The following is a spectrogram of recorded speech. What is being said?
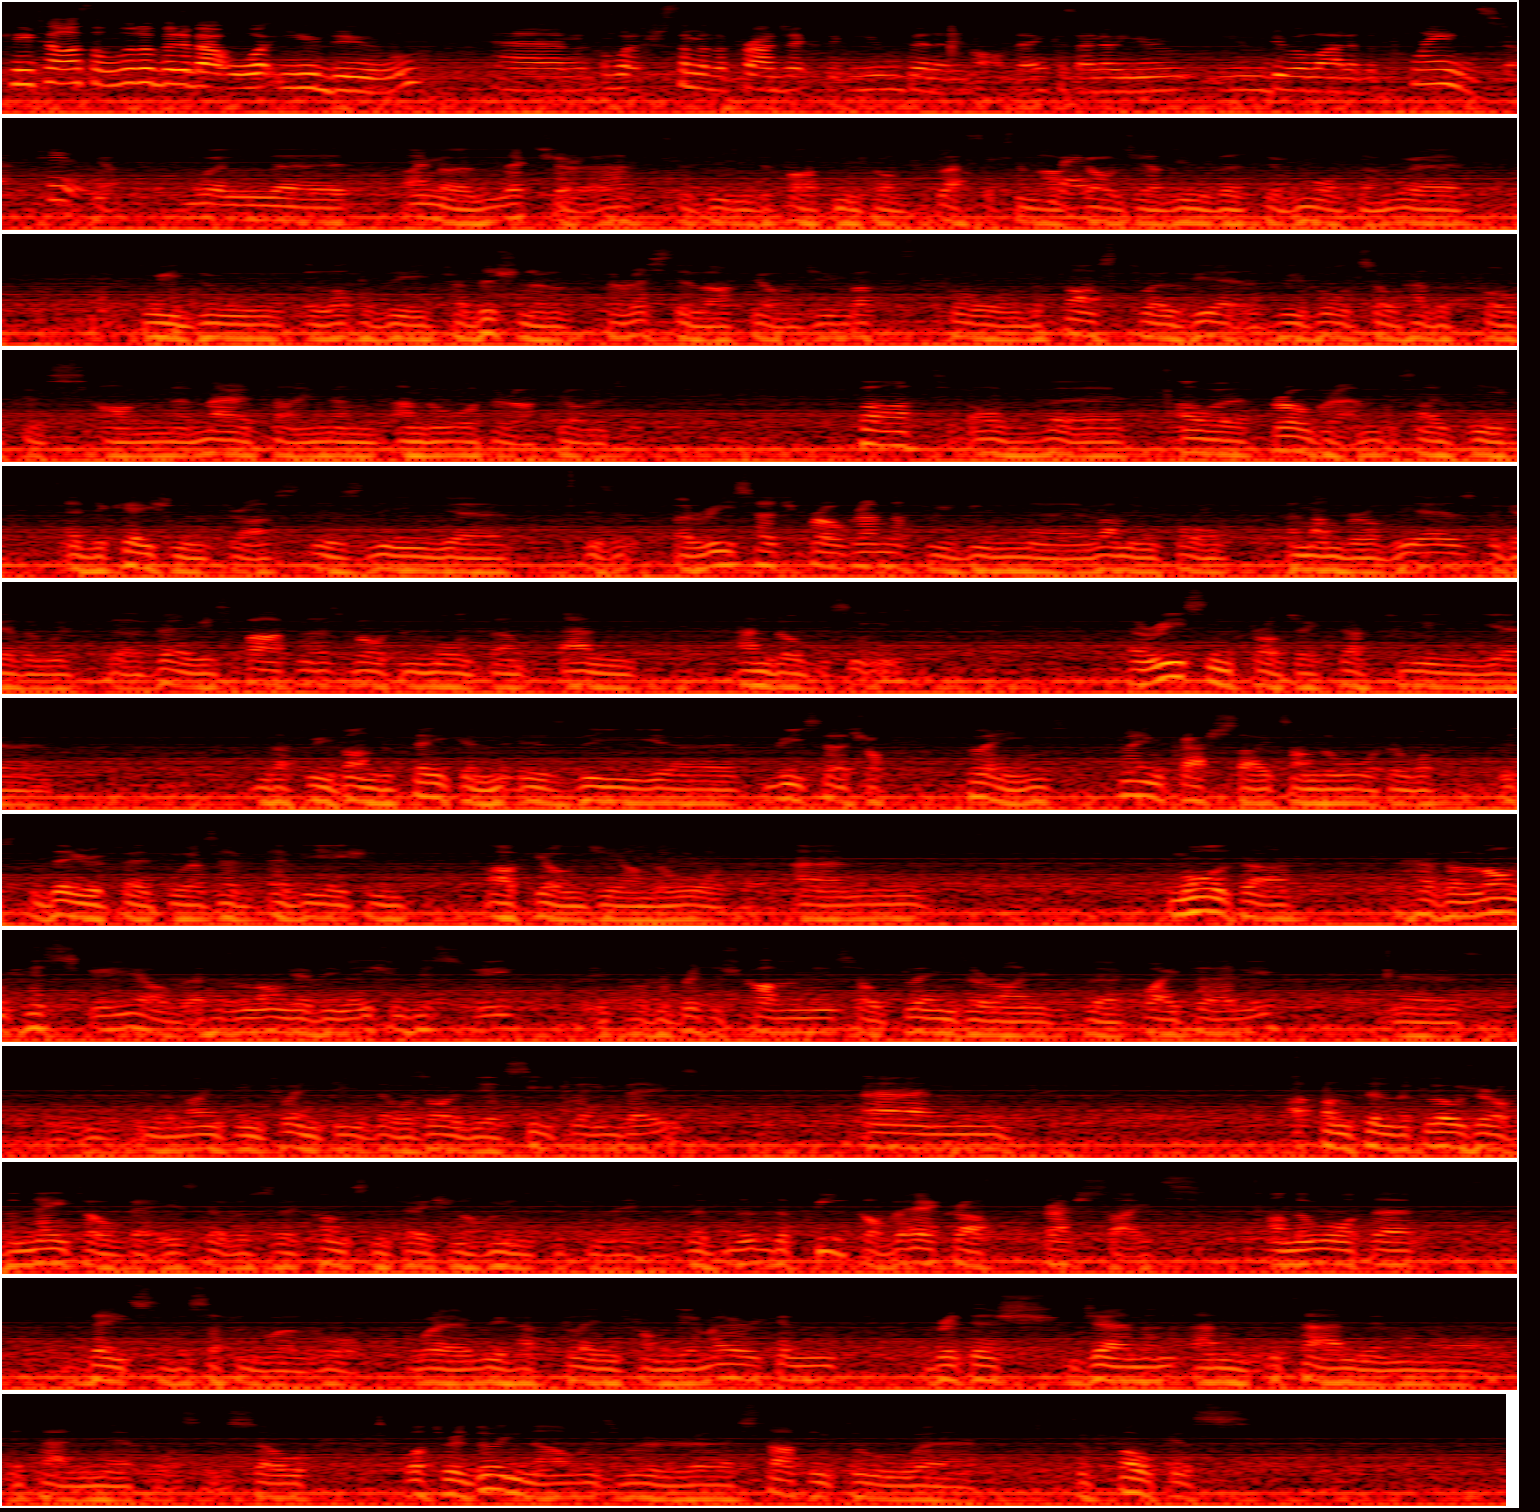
can you tell us a little bit about what you do and what some of the projects that you've been involved in? Because I know you, you do a lot of the plane stuff too. Yeah. Well, uh, I'm a lecturer at the Department of Classics and Archaeology at the University of Malta, where we do a lot of the traditional terrestrial archaeology, but for the past 12 years we've also had a focus on uh, maritime and underwater archaeology. Part of uh, our program, besides the educational thrust, is the uh, is a research program that we've been uh, running for a number of years, together with uh, various partners, both in Malta and and overseas. A recent project that we uh, that we've undertaken is the uh, research of planes, plane crash sites underwater, what is today referred to as aviation archaeology underwater. And Malta has a long history of has a long aviation history. It was a British colony, so planes arrived uh, quite early. In the 1920s, there was already a seaplane base, and up until the closure of the NATO base, there was a concentration of military planes. The, the, the peak of aircraft crash sites underwater dates to the Second World War, where we have planes from the American, British, German, and Italian uh, Italian air forces. So, what we're doing now is we're uh, starting to uh, to focus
